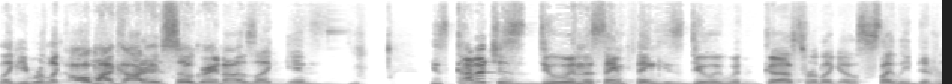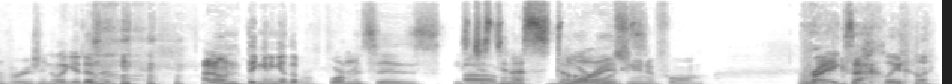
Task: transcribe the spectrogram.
like you were like oh my god it's so great and I was like it's he's kind of just doing the same thing he's doing with Gus or like a slightly different version like it doesn't I don't think any of the performances he's just in um, a star wars uniform Right, exactly. Like,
